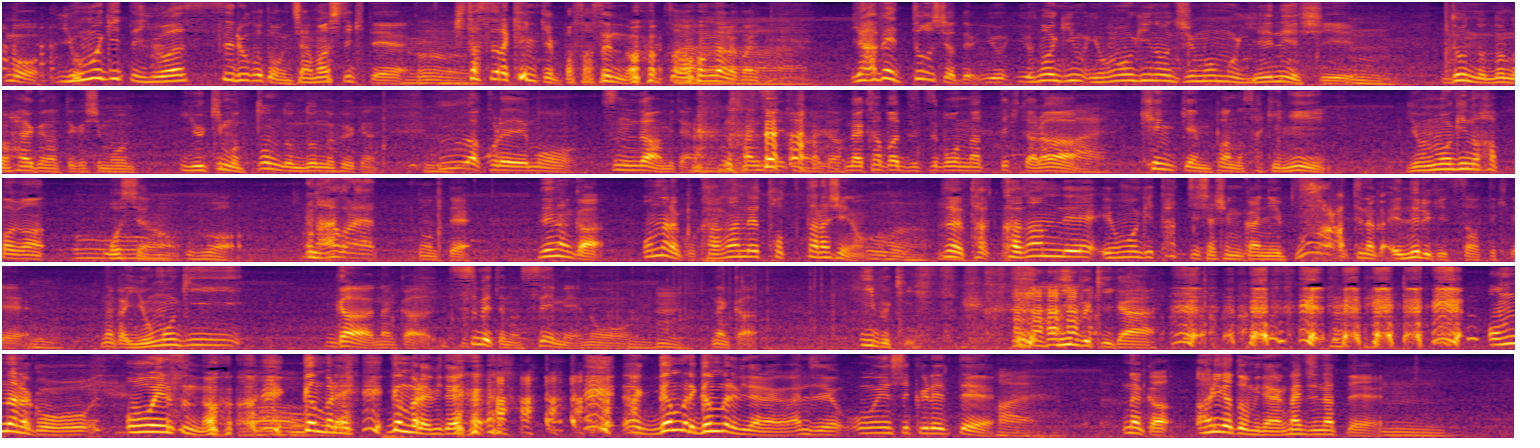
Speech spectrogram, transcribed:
もうよもぎって言わせることを邪魔してきてうん。ひたすらケンケンパさせんの。その女の子に。やべえどうしようってよよのぎよもぎの呪文も言えねえし、うん。どんどんどんどん速くなっていくしもう雪もどんどんどんどん増えてくる、うわこれもう積んだみたいな感じで 半ば絶望になってきたら、はケンケンパの先によもぎの葉っぱが落ちてたの。いうわ。お何やこれと思って。でなんか女の子かがんで撮ったらしいの、でたかがんでよもぎタッチした瞬間にブワーってなんかエネルギー伝わってきて、なんかよもぎがなんか全ての生命のうん。なんか息吹息吹が女の子を応援すんの。頑張れ頑張れみたいな。頑張れ頑張れみたいな感じで応援してくれてはなんかありがとうみたいな感じになって。いうん。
